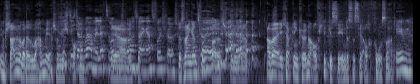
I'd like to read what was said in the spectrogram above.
im Stadion, aber darüber haben wir ja schon Richtig, gesprochen. darüber haben wir letzte Woche Ja, gesprochen. Das richtig. war ein ganz furchtbares Spiel. Das war ein ganz Köln. furchtbares Spiel, ja. Aber ich habe den Kölner Aufstieg gesehen, das ist ja auch großartig. Eben.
